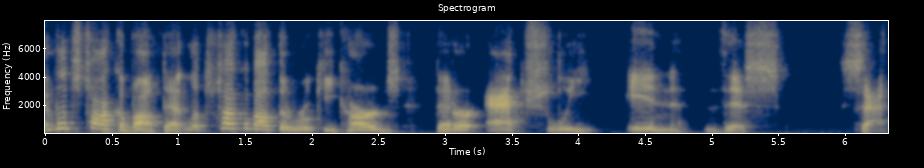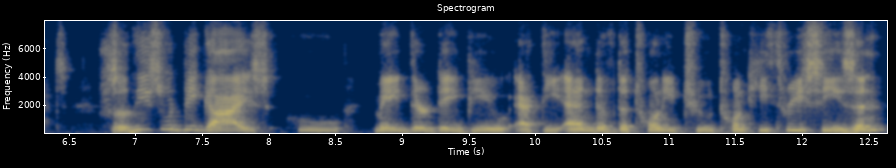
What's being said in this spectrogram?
And let's talk about that. Let's talk about the rookie cards that are actually in this set. Sure. So these would be guys who made their debut at the end of the 22 23 season.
